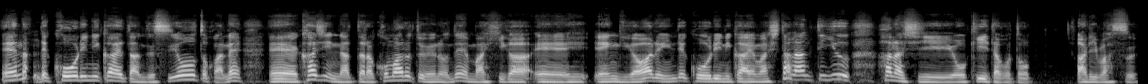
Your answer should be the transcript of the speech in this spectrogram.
え、なんで氷に変えたんですよとかね、えー、火事になったら困るというので、まあ、火が、えー、縁起が悪いんで氷に変えましたなんていう話を聞いたこと。あります。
